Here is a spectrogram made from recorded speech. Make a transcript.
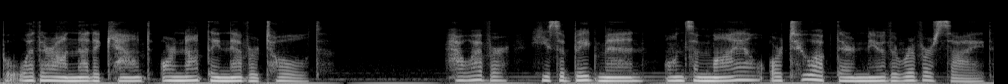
but whether on that account or not they never told. However, he's a big man, owns a mile or two up there near the riverside.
